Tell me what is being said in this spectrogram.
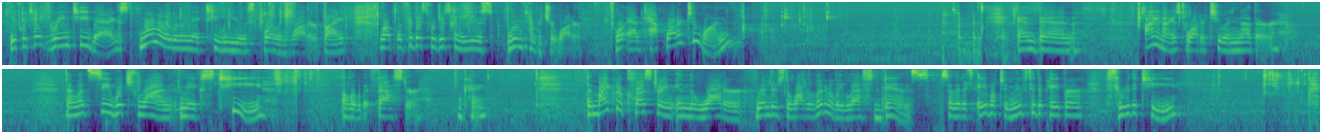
If we take green tea bags, normally when we make tea we use boiling water, right? Well, but for this we're just going to use room temperature water. We'll add tap water to one. And then ionized water to another. And let's see which one makes tea a little bit faster, okay? The microclustering in the water renders the water literally less dense so that it's able to move through the paper, through the tea,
